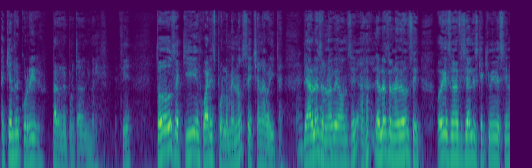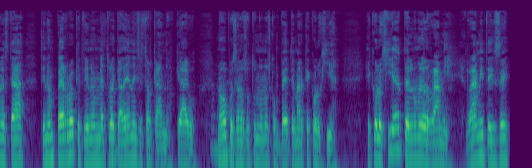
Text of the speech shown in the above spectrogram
¿A quién recurrir para reportar animales? ¿Sí? Todos aquí en Juárez, por lo menos, se echan la varita. Le hablas al 911, ajá, le hablas al 911. Oye, señor oficial, es que aquí mi vecino está, tiene un perro que tiene un metro de cadena y se está ahorcando. ¿Qué hago? No, pues a nosotros no nos compete, marca ecología. Ecología, te da el número de Rami. Rami te dice,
